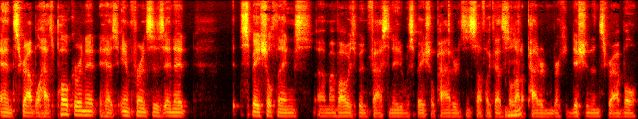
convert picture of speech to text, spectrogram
and Scrabble has poker in it. It has inferences in it, spatial things. Um, I've always been fascinated with spatial patterns and stuff like that. There's Mhm. a lot of pattern recognition in Scrabble.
